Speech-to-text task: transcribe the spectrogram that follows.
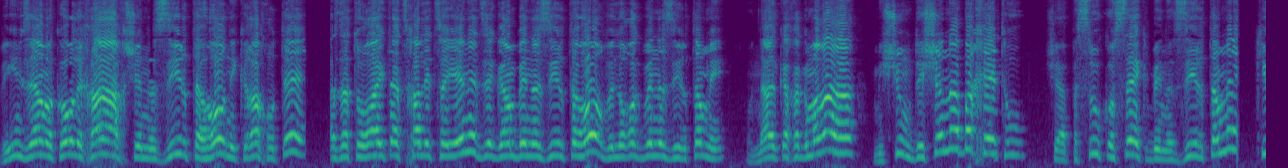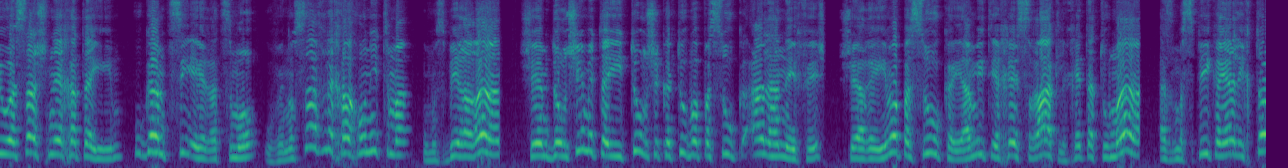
ואם זה המקור לכך שנזיר טהור נקרא חוטא, אז התורה הייתה צריכה לציין את זה גם בנזיר טהור ולא רק בנזיר טמא. עונה על כך הגמרא, משום דשנה בחטא הוא. שהפסוק עוסק בנזיר טמא, כי הוא עשה שני חטאים, הוא גם ציער עצמו, ובנוסף לכך הוא נטמע. הוא מסביר הר"ן שהם דורשים את העיטור שכתוב בפסוק על הנפש, שהרי אם הפסוק היה מתייחס רק לחטא הטומאה, אז מספיק היה לכתוב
